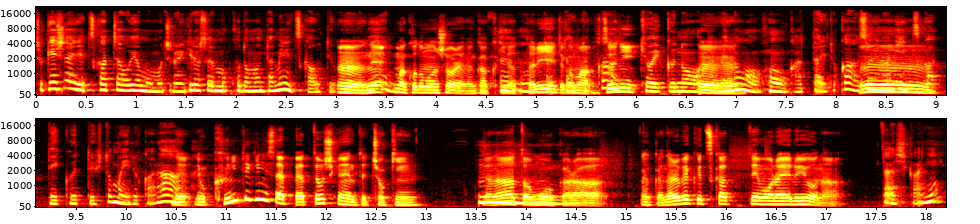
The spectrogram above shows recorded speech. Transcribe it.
貯金しないで使っちゃう親ももちろんいいけどそれも子供のために使うっていうことで、うんね。まあ子供の将来の学費だったりとか、うんうんまあ普通に、教育のための本を買ったりとか、そういうのに使っていくっていう人もいるから、ね、でも国的にさやっぱやってほしくないのって貯金だなと思うから、なんかなるべく使ってもらえるような確かに。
